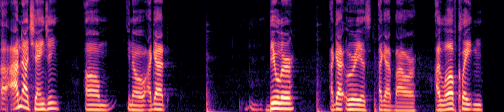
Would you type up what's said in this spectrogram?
Uh, I'm not changing. Um, you know, I got Buehler, I got Urias, I got Bauer. I love Clayton.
